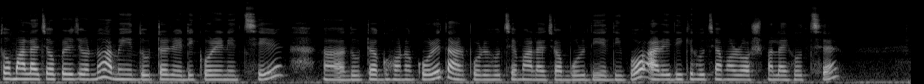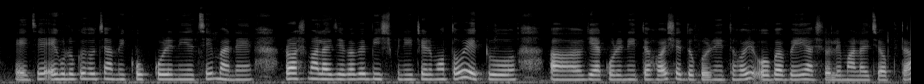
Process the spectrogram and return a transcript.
তো মালাই চপের জন্য আমি দুধটা রেডি করে নিচ্ছি। দুধটা ঘন করে তারপরে হচ্ছে মালাই চপগুলো দিয়ে দিব। আর এদিকে হচ্ছে আমার রসমালাই হচ্ছে। এই যে এগুলোকে হচ্ছে আমি কুক করে নিয়েছি। মানে রসমালাই যেভাবে বিশ মিনিটের মতো একটু ইয়া করে নিতে হয়, সেদ্ধ করে নিতে হয়, ওভাবেই আসলে মালাই চপটা।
